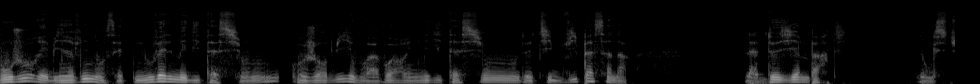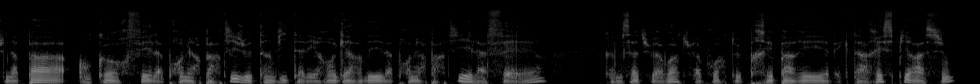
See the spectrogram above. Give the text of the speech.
Bonjour et bienvenue dans cette nouvelle méditation. Aujourd'hui, on va avoir une méditation de type Vipassana, la deuxième partie. Donc si tu n'as pas encore fait la première partie, je t'invite à aller regarder la première partie et la faire. Comme ça, tu vas voir, tu vas pouvoir te préparer avec ta respiration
